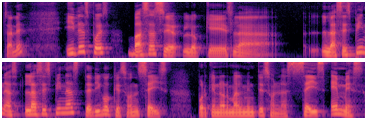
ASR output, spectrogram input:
¿sale? Y después vas a hacer lo que es la, las espinas. Las espinas te digo que son seis, porque normalmente son las seis M's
